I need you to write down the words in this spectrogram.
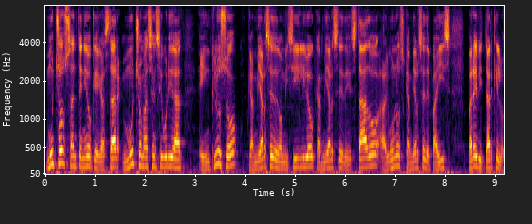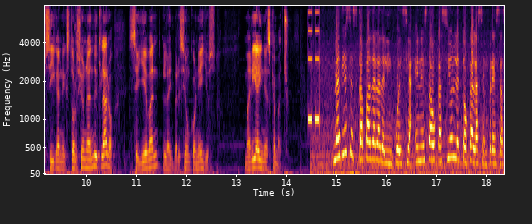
Muchos han tenido que gastar mucho más en seguridad e incluso cambiarse de domicilio, cambiarse de estado, algunos cambiarse de país para evitar que los sigan extorsionando y claro, se llevan la inversión con ellos. María Inés Camacho. Nadie se escapa de la delincuencia. En esta ocasión le toca a las empresas,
